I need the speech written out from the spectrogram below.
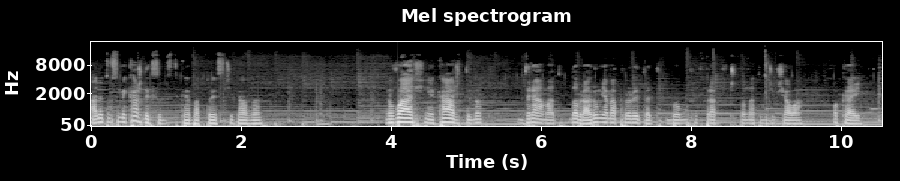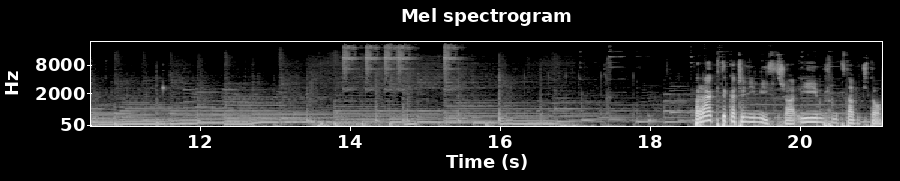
Ale to w sumie każdy chce kebab, to jest ciekawe. No właśnie, każdy, no dramat. Dobra, Rumia ma priorytet, bo muszę sprawdzić, czy to na to będzie chciała. Okej. Praktyka czyni mistrza i musimy wstawić to.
